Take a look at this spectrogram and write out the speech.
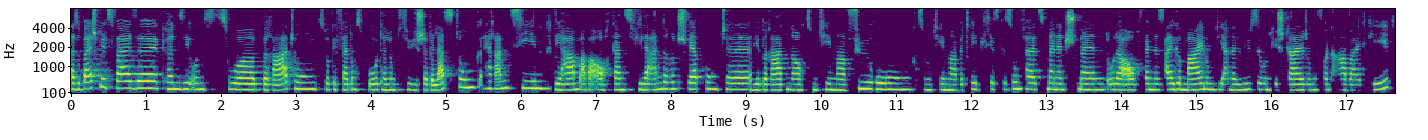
Also beispielsweise können Sie uns zur Beratung, zur Gefährdungsbeurteilung psychischer Belastung heranziehen. Wir haben aber auch ganz viele andere Schwerpunkte. Wir beraten auch zum Thema Führung, zum Thema betriebliches Gesundheitsmanagement oder auch wenn es allgemein um die Analyse und Gestaltung von Arbeit geht.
